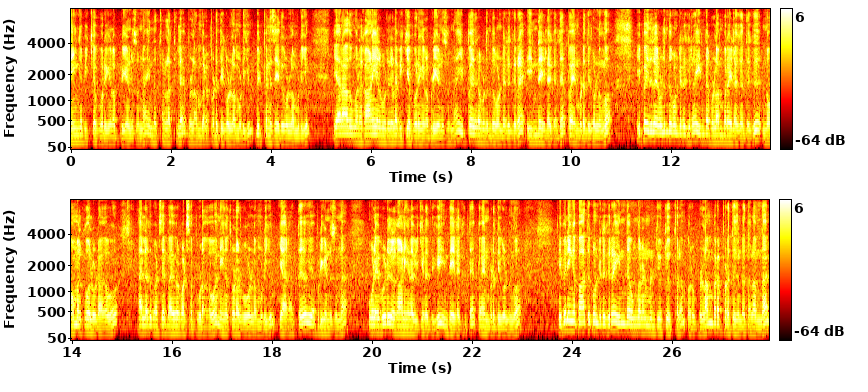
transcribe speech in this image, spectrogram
நீங்கள் விற்க போகிறீங்க அப்படின்னு சொன்னால் இந்த தளத்தில் விளம்பரப்படுத்தி கொள்ள முடியும் விற்பனை செய்து கொள்ள முடியும். யாராவது உங்களை காணிகள் வீடுகளை விற்க போகிறீங்க அப்படின்னு சொன்னால் இப்போ இதில் விழுந்து கொண்டிருக்கிற இந்த இலக்கத்தை பயன்படுத்தி கொள்ளுங்க. இப்போ இதில் விழுந்து கொண்டிருக்கிற இந்த விளம்பர இலக்கத்துக்கு நோமல் கோல் ஊடாகவோ அல்லது வாட்ஸ்அப் பைபர் வாட்ஸ்அப் ஊடாகவோ நீங்கள் தொடர்பு கொள்ள முடியும். யாராவது தேவை அப்படின்னு சொன்னால் உங்களுடைய வீடுகள் காணிகளை விற்கிறதுக்கு இந்த இலக்கத்தை பயன்படுத்தி கொள்ளுங்க. இப்போ நீங்கள் பார்த்து கொண்டிருக்கிற இந்த உங்கள் நண்பன் யூடியூப் தளம் ஒரு விளம்பரப்படுத்துகின்ற தளம் தான்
